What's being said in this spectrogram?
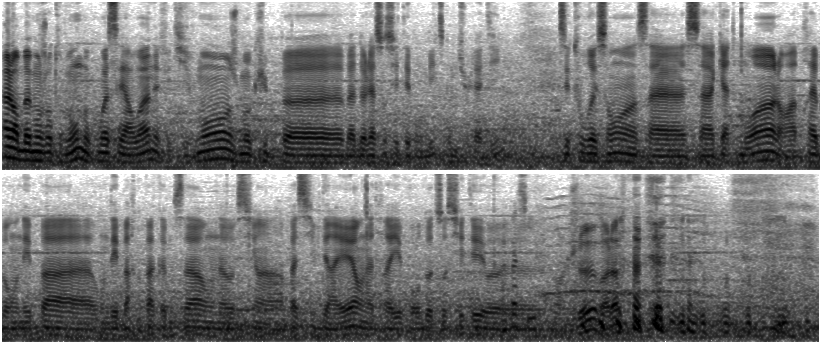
Alors bah, bonjour tout le monde, donc moi c'est Erwan effectivement, je m'occupe euh, bah, de la société Bombix comme tu l'as dit. C'est tout récent, hein, ça, ça a 4 mois, alors après bah, on n'est pas, on débarque pas comme ça, on a aussi un passif derrière, on a travaillé pour d'autres sociétés euh, Un passif. dans le jeu, voilà.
